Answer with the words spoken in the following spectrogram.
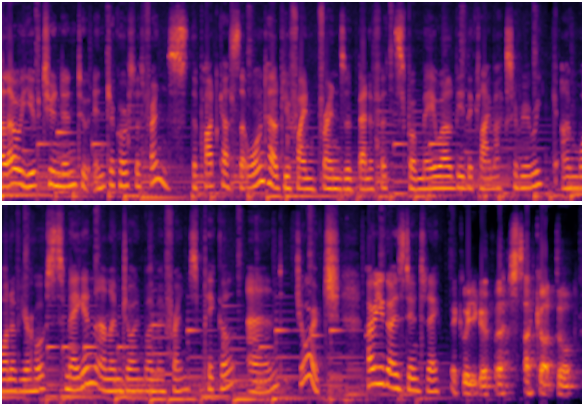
Hello, you've tuned in to Intercourse with Friends, the podcast that won't help you find friends with benefits, but may well be the climax of your week. I'm one of your hosts, Megan, and I'm joined by my friends Pickle and George. How are you guys doing today? Pickle, you go first. I can't talk.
